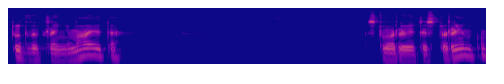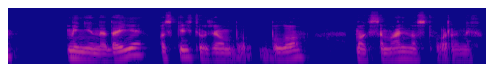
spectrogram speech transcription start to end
Тут ви приймаєте, створюєте сторінку. Мені не дає, оскільки вже було максимально створених.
